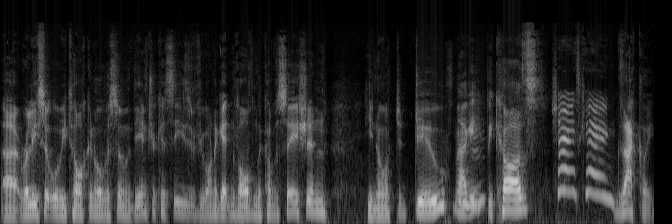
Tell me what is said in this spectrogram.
uh, release it. We'll be talking over some of the intricacies. If you want to get involved in the conversation, you know what to do, Maggie, Mm-hmm. because Sharing's caring. Exactly.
